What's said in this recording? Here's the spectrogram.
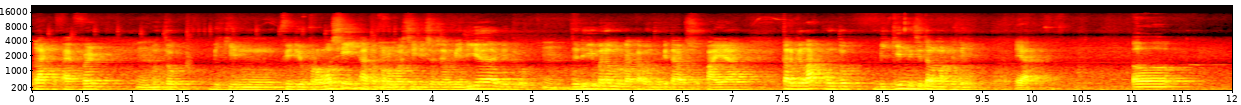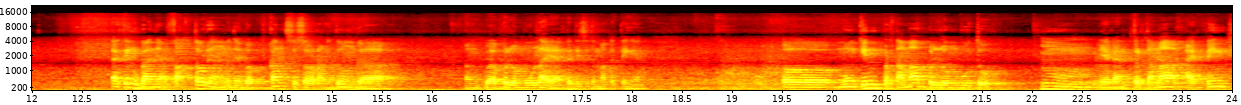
lack of effort Hmm. untuk bikin video promosi atau Hmm. promosi di sosial media gitu Hmm. jadi gimana menurut kakak untuk kita supaya tergerak untuk bikin digital marketing Ya, Eh, I think banyak faktor yang menyebabkan seseorang itu nggak nggak belum mulai ya ke digital marketing ya. eh, mungkin pertama belum butuh Hmm. ya kan terutama I think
